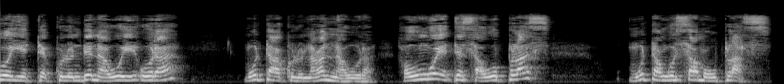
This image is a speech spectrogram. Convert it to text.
wo ye tekkolonde na wo ye ora motakolo na ga naora ga o ngo yete sa wo place motango sama wo place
